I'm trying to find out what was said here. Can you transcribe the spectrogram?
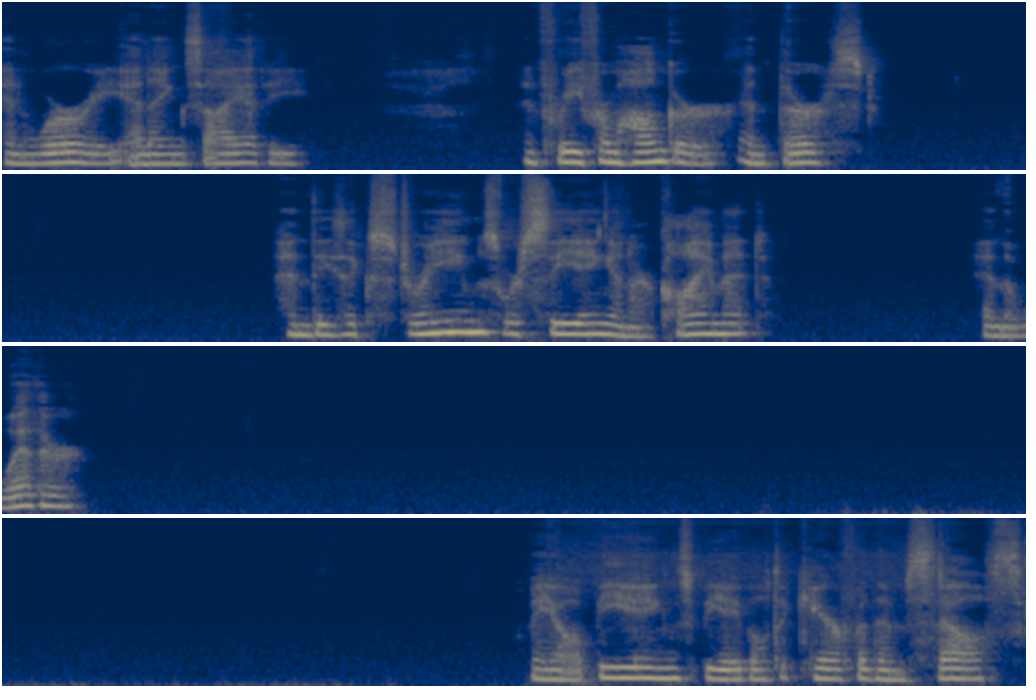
and worry and anxiety and free from hunger and thirst. And these extremes we're seeing in our climate and the weather May all beings be able to care for themselves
